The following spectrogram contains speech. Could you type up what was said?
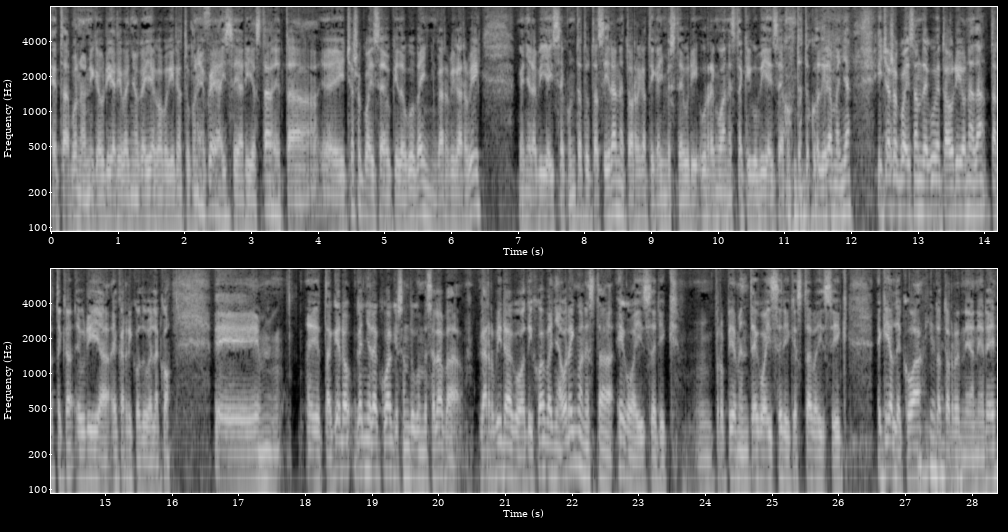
eta, bueno, nik euriari baino gehiago begiratuko nioke, aizeari ez da, eta e, itxasoko aizea euki dugu, behin, garbi-garbi, gainera bi aize juntatuta ziren, eta horregatik hainbeste euri, urrengoan ez dakigu bi aizea juntatuko dira, baina itxasokoa izan dugu, eta hori ona da, tarteka euria ekarriko duelako. E, eta gero gainerakoak esan dugun bezala ba, garbiragoa dijoa, baina oraingoan ez da egoa izerik, mm, propiamente egoa izerik ez da baizik ekialdekoa Ekialdekoa. datorrenean ere,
